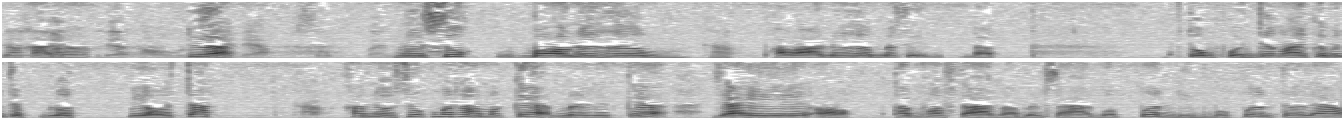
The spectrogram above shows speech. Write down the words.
เนาะคะเนาะเลือกเอาเลือกแบบสุกมัเนื้อซุกบเอาเนื้อเฮิมครับเพราะว่าเนื้อเฮิมมันสิแบบตรงผลจะน้อยคือมันจะลดเปรี้ยวจัดครับคันเนื้อซุกมาทำมาแกะมันจะแกะใยออกทำความสะอาดแบบมันสะอาดบ่เปื้อนดินบ่เปื้อนเตอแล้ว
